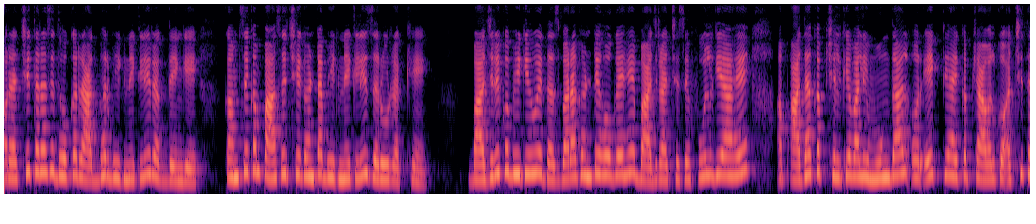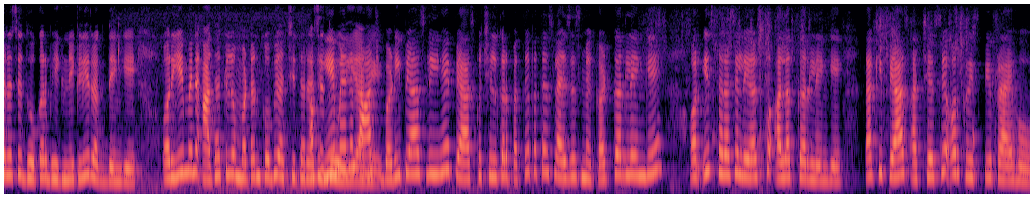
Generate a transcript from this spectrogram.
और अच्छी तरह से धोकर रात भर भीगने के लिए रख देंगे। कम से कम पाँच से छः घंटा भीगने के लिए ज़रूर रखें। बाजरे को भीगे हुए दस बारह घंटे हो गए हैं। बाजरा अच्छे से फूल गया है। अब आधा कप छिलके वाली मूंग दाल और एक तिहाई कप चावल को अच्छी तरह से धोकर भीगने के लिए रख देंगे। और ये मैंने आधा किलो मटन को भी अच्छी तरह से ये मैंने पाँच बड़ी प्याज ली है। प्याज को छिलकर पत्ते पत्ते स्लाइसेस में कट कर लेंगे और इस तरह से लेयर्स को अलग कर लेंगे ताकि प्याज अच्छे से और क्रिस्पी फ्राई हो।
